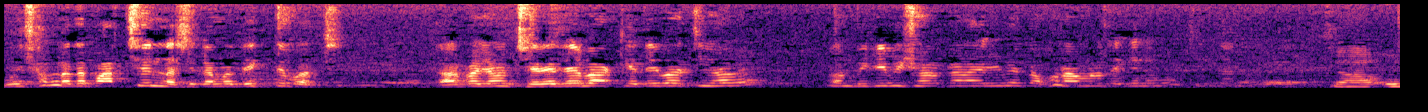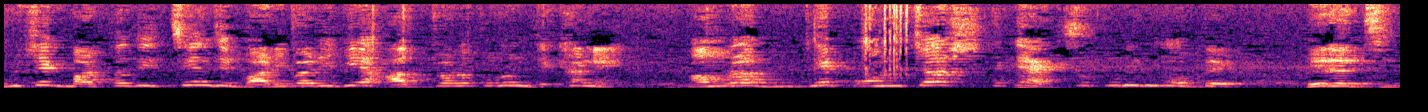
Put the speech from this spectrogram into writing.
উনি সামলাতে পারছেন না সেটা আমরা দেখতে পাচ্ছি। তারপর যখন ছেড়ে দেবা কেঁদে বাঁচি হবে? তখন বিজেপি সরকার আসবে তখন আমরা দেখে নেব। আহ, অভিষেক বার্তা দিচ্ছেন যে বাড়ি বাড়ি গিয়ে হাত জড়ো করুন যেখানে আমরা বুথে পঞ্চাশ থেকে একশো কুড়ির মধ্যে হেরেছি।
